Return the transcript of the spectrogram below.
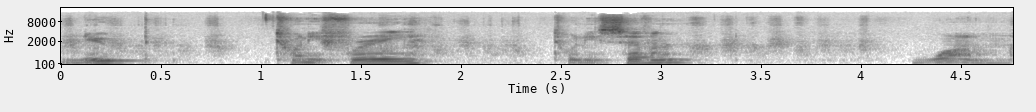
Nope. 23, 27, 1.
